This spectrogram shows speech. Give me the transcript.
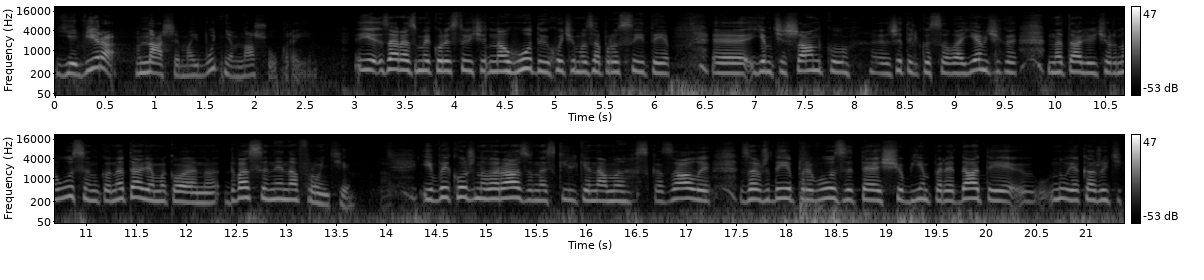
є віра в наше майбутнє, в нашу Україну. І зараз ми, користуючись нагодою, хочемо запросити е, Ємчишанку, е, жительку села Ємчики, Наталію Чорноусенко. Наталія Миколаївна, два сини на фронті. І ви кожного разу, наскільки нам сказали, завжди привозите, щоб їм передати, ну як кажуть,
